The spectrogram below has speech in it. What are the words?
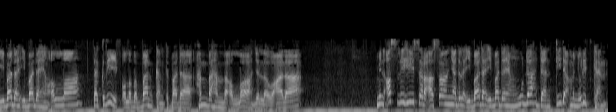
ibadah-ibadah yang Allah taklif, Allah bebankan kepada hamba-hamba Allah Jalla wa ala min aslihi secara asalnya adalah ibadah-ibadah yang mudah dan tidak menyulitkan.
